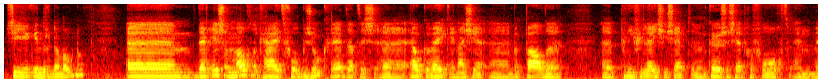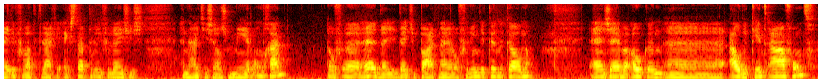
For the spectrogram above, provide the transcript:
zie je kinderen dan ook nog? Ehm, er is een mogelijkheid voor bezoek. Hè. Dat is eh, elke week. En als je eh, bepaalde eh, privileges hebt, een cursus hebt gevolgd en weet ik veel wat, krijg je extra privileges. En dan had je zelfs meer omgang. Of hè, dat, je, dat je partner of vrienden kunnen komen. En ze hebben ook een eh oude kindavond.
